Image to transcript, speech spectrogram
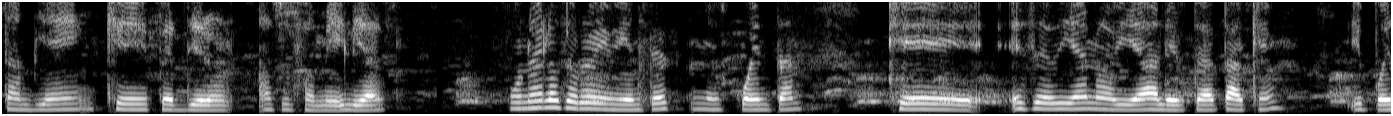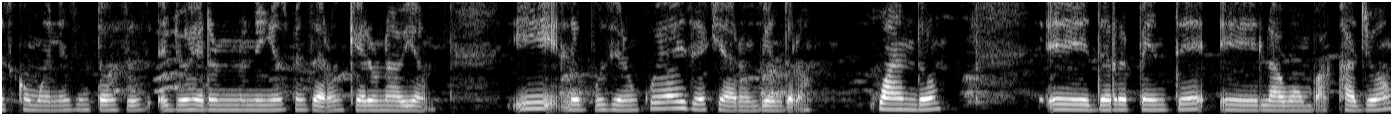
También que perdieron a sus familias. Uno de los sobrevivientes nos cuentan que ese día no había alerta de ataque y pues como en ese entonces ellos eran unos niños pensaron que era un avión y le pusieron cuidado y se quedaron viéndolo. Cuando eh, de repente eh, la bomba cayó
